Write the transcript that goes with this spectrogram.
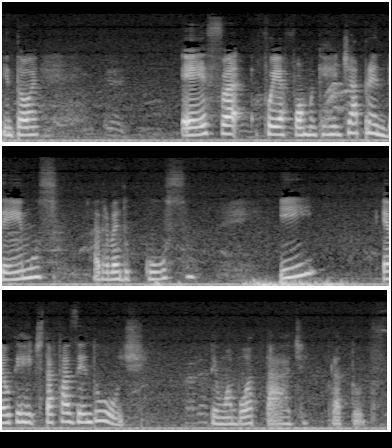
Então, é, essa foi a forma que a gente aprendemos através do curso e é o que a gente está fazendo hoje. Tenha uma boa tarde para todos.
